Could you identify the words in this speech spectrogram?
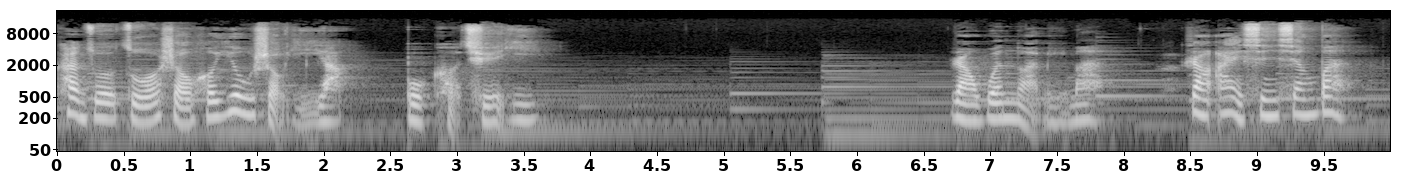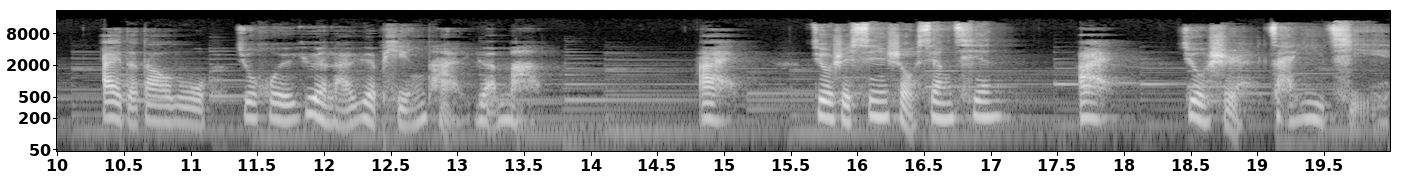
看作左手和右手一样，不可缺一。让温暖弥漫，让爱心相伴，爱的道路就会越来越平坦圆满。爱，就是心手相牵，爱，就是在一起。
